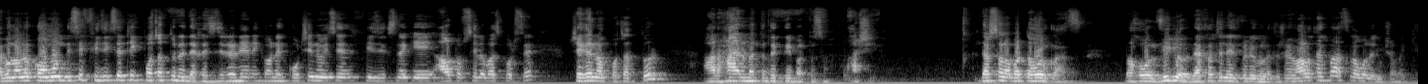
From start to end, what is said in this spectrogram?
এবং আমরা কমন দিছি ফিজিক্সে ঠিক পঁচাত্তরে দেখাচ্ছি যেটা নিয়ে নাকি অনেক কঠিন হয়েছে ফিজিক্স নাকি আউট অফ সিলেবাস করছে, সেখানেও পঁচাত্তর। আর হায়ার ম্যাথ তো দেখতেই পারতেছো, আশি। দ্যাটস অল আবার দ্য হোল ক্লাস বা হোল ভিডিও দেখা হচ্ছে নেক্সট ভিডিওগুলোতে সবাই ভালো থাকবে আসসালামু আলাইকুম সবাইকে।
